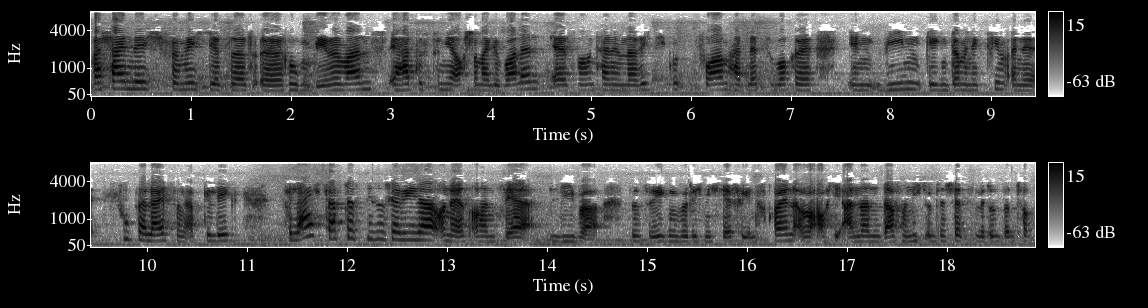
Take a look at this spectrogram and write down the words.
wahrscheinlich für mich jetzt äh, Ruben Bemelmanns. Er hat das Turnier auch schon mal gewonnen. Er ist momentan in einer richtig guten Form, hat letzte Woche in Wien gegen Dominik Thiem eine super Leistung abgelegt. Vielleicht schafft er es dieses Jahr wieder und er ist auch ein sehr lieber. Deswegen würde ich mich sehr für ihn freuen, aber auch die anderen darf man nicht unterschätzen mit unseren Top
